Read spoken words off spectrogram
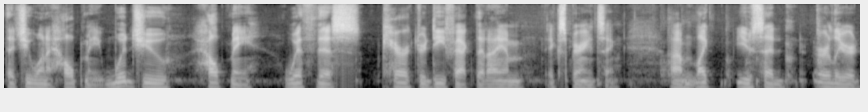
that you want to help me. Would you help me with this character defect that I am experiencing? Um, like you said earlier,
